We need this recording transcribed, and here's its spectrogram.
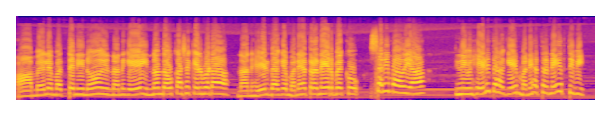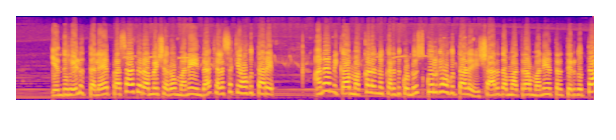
ಆಮೇಲೆ ಮತ್ತೆ ನೀನು ನನಗೆ ಇನ್ನೊಂದು ಅವಕಾಶ ಕೇಳ್ಬೇಡ. ನಾನು ಹೇಳ್ದಾಗೆ ಮನೆ ಹತ್ರನೇ ಇರ್ಬೇಕು. ಸರಿ ಮಾವಯ್ಯ. ನೀವು ಹೇಳಿದ ಹಾಗೆ ಮನೆ ಹತ್ರನೇ ಇರ್ತೀವಿ ಎಂದು ಹೇಳುತ್ತಲೇ ಪ್ರಸಾದ್ ರಮೇಶರು ಮನೆಯಿಂದ ಕೆಲಸಕ್ಕೆ ಹೋಗುತ್ತಾರೆ. ಅನಾಮಿಕಾ ಮಕ್ಕಳನ್ನು ಕರೆದುಕೊಂಡು ಸ್ಕೂಲ್ಗೆ ಹೋಗುತ್ತಾಳೆ. ಶಾರದಾ ಮಾತ್ರ ಮನೆ ಹತ್ರ ತಿರುಗುತ್ತಾ,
